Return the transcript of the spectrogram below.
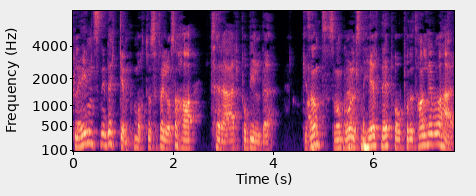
Planesen i dekken måtte jo selvfølgelig også ha trær på bildet. Ikke sant? Så man går liksom helt ned på, på detaljnivået her.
